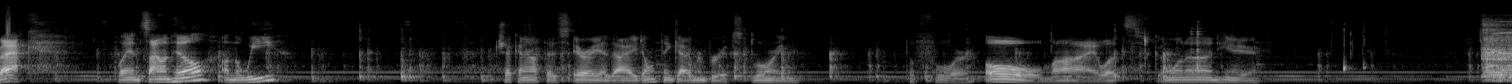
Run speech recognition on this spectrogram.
back. Playing Silent Hill on the Wii. Checking out this area that I don't think I remember exploring before. Oh my, what's going on here? Kind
